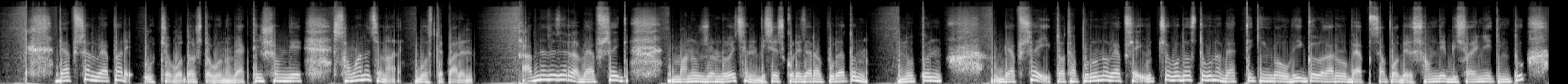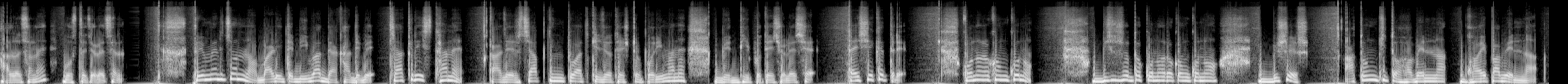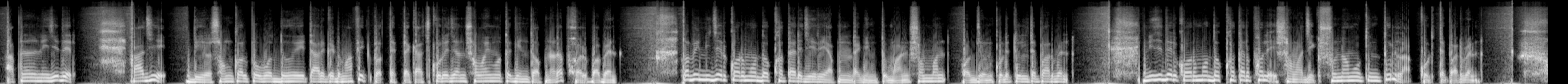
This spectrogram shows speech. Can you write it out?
ব্যবসার ব্যাপারে উচ্চপদস্থ কোনো ব্যক্তির সঙ্গে সমালোচনায় বসতে পারেন। আপনারা যারা ব্যবসায়িক মানুষজন রয়েছেন, বিশেষ করে যারা পুরাতন, নতুন ব্যবসায়ী তথা পুরনো ব্যবসায়ী, উচ্চপদস্থ কোনো ব্যক্তি কিংবা অভিজ্ঞ কারোর ব্যবসা পদের সঙ্গে বিষয় নিয়ে কিন্তু আলোচনায় বসতে চলেছেন। প্রেমের জন্য বাড়িতে বিবাদ দেখা দেবে। চাকরি স্থানে কাজের চাপ কিন্তু আজকে যথেষ্ট পরিমাণে বৃদ্ধি পেতে চলেছে। তাই সেক্ষেত্রে কোনো রকম কোনো বিশেষত কোনো রকম কোনো বিশেষ আতঙ্কিত হবেন না, ভয় পাবেন না। আপনারা নিজেদের কাজে দৃঢ় সংকল্পবদ্ধ হয়ে টার্গেট মাফিক প্রত্যেকটা কাজ করে যান, সময় মতো কিন্তু আপনারা ফল পাবেন। তবে নিজের কর্মদক্ষতার জেরে আপনারা কিন্তু মান সম্মান অর্জন করে তুলতে পারবেন। নিজেদের কর্মদক্ষতার ফলে সামাজিক সুনামও কিন্তু লাভ করতে পারবেন।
